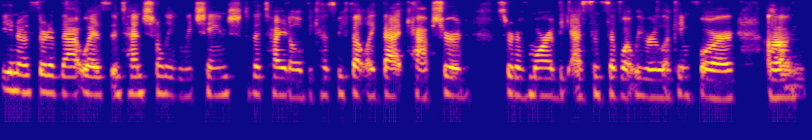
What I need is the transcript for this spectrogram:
you know, sort of that was intentionally, we changed the title because we felt like that captured sort of more of the essence of what we were looking for, um,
